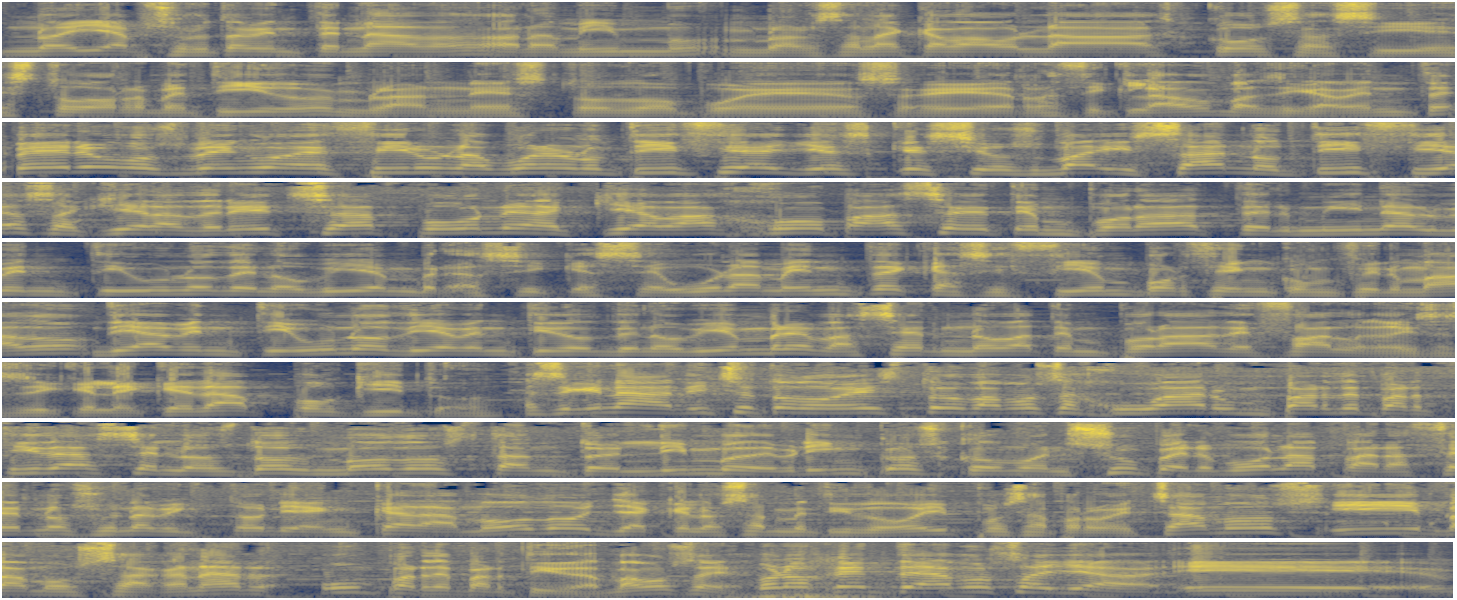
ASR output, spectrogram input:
no hay absolutamente nada ahora mismo. En plan, se han acabado las cosas y es todo repetido. En plan, es todo pues eh, reciclado, básicamente. Pero os vengo a decir una buena noticia y es que si os vais a noticias, aquí a la derecha, pone aquí abajo, pase de temporada termina el 21 de noviembre, así que seguramente casi 100% confirmado, día 21, día 22 de noviembre va a ser nueva temporada de Fall Guys, así que le queda poquito. Así que nada, dicho todo esto, vamos a jugar un par de partidas en los dos modos, tanto en limbo de brincos como en super bola, para hacernos una victoria en cada modo, ya que los han metido hoy, pues aprovechamos y vamos a ganar un par de partidas, vamos allá. Bueno gente, vamos allá, eh,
